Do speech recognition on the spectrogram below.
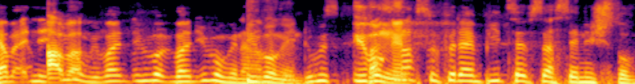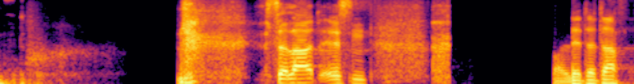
Ja, aber, eine Aber- Übung, wir, wollen, wir wollen Übungen haben. Übungen. Du bist, Übungen. Was machst du für deinen Bizeps, dass der nicht schrumpft? Salat essen. Der, der darf,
